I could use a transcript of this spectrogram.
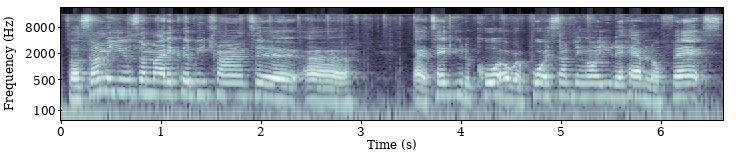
So some of you, somebody could be trying to uh, like take you to court or report something on you that have no facts.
